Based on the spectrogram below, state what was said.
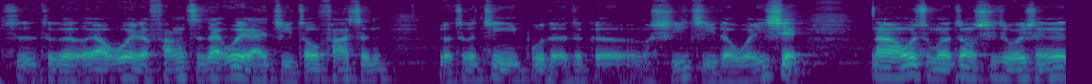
是这个要为了防止在未来几周发生有这个进一步的这个袭击的危险，那为什么这种袭击危险？因为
